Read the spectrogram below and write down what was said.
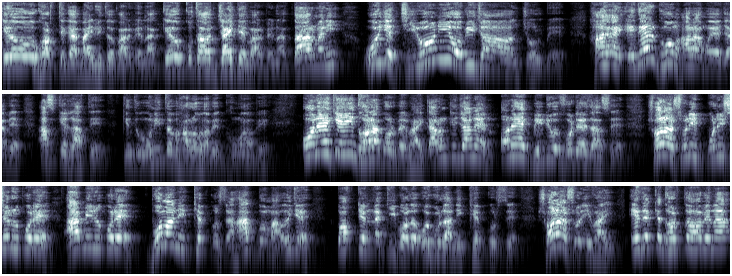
কেউ ঘর থেকে বাইরে হতে পারবে না, কেউ কোথাও যাইতে পারবে না। তার মানে ওই যে চিরনি অভিযান চলবে। হায় হায়, এদের ঘুম হারাম হয়ে যাবে আজকের রাতে। কিন্তু উনি তো ভালোভাবে ঘুমাবে। অনেকেই ধরা পড়বে ভাই। কারণ কি জানেন? অনেক ভিডিও ফুটেজ আছে। সরাসরি পুলিশের উপরে, আর্মির উপরে বোমা নিক্ষেপ করছে, হাত বোমা। ওই যে ককটেল না কি বলে, ওইগুলা নিক্ষেপ করছে। সরাসরি ভাই, এদেরকে ধরতে হবে না।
